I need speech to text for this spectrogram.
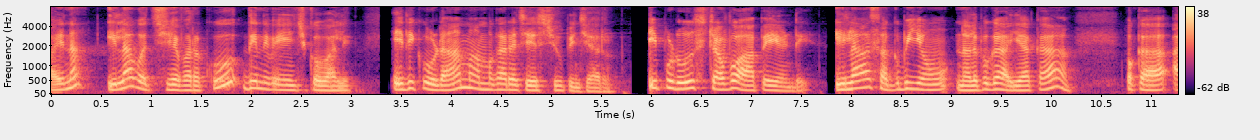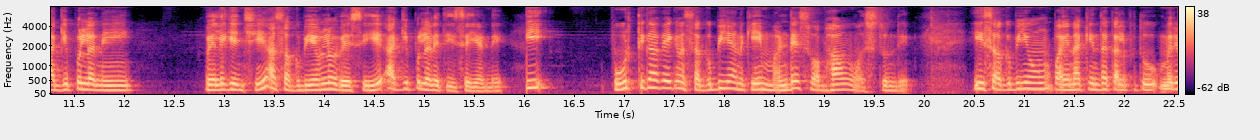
పైన ఇలా వచ్చే వరకు దీన్ని వేయించుకోవాలి. ఇది కూడా మా అమ్మగారే చేసి చూపించారు. ఇప్పుడు స్టవ్ ఆపేయండి. ఇలా సగ్గుబియ్యం నలుపుగా అయ్యాక ఒక అగ్గిపుల్లని వెలిగించి ఆ సగ్గుబియ్యంలో వేసి అగ్గిపుల్లని తీసేయండి. ఈ పూర్తిగా వేగిన సగ్గుబియ్యానికి మండే స్వభావం వస్తుంది. ఈ సగ్గుబియ్యం పైన కింద కలుపుతూ మరి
